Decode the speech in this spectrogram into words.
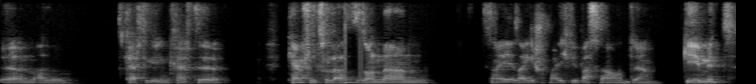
ähm, also Kräfte gegen Kräfte kämpfen zu lassen, sondern sei, sei geschmeidig wie Wasser und ähm, geh mit,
